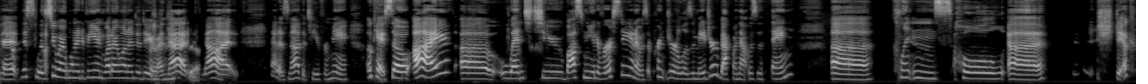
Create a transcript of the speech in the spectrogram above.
that this was who I wanted to be and what I wanted to do. And that is not that is not the tea for me. Okay, so I uh, went to Boston University and I was a print journalism major back when that was a thing. Uh, Clinton's whole uh, shtick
